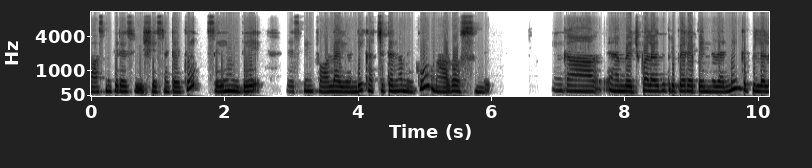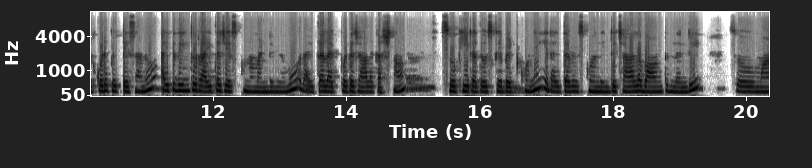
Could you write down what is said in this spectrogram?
బాస్మతి రైస్ యూజ్ చేసినట్టయితే సేమ్ ఇదే రెసిపీని ఫాలో అయ్యండి. ఖచ్చితంగా మీకు బాగా వస్తుంది. ఇంకా వెజ్ పలావ్ అయితే ప్రిపేర్ అయిపోయింది కదండి. ఇంకా పిల్లలకు కూడా పెట్టేశాను. అయితే దీంతో రైతా చేసుకున్నామండి మేము. రైతా లేకపోతే చాలా కష్టం. సో కీరా దోసకాయ పెట్టుకొని రైతా వేసుకొని తింటే చాలా బాగుంటుందండి. సో మా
